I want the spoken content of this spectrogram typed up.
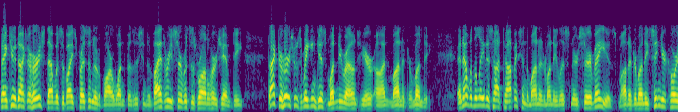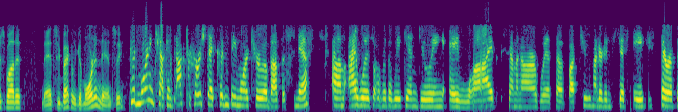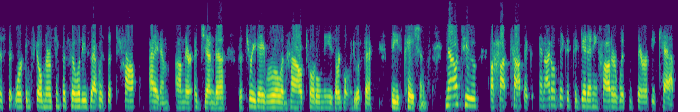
Thank you, Dr. Hirsch. That was the Vice President of R1 Physician Advisory Services, Ronald Hirsch, MD. Dr. Hirsch was making his Monday rounds here on Monitor Monday. And now with the latest hot topics in the Monitor Monday listener survey is Monitor Monday senior correspondent Nancy Beckley. Good morning, Nancy. Good morning, Chuck. And Dr. Hirsch, that couldn't be more true about the SNF. Um, I was over the weekend doing a live seminar with about 250 therapists that work in skilled nursing facilities. That was the top item on their agenda, the three day rule and how total knees are going to affect these patients. Now to a hot topic, and I don't think it could get any hotter with the therapy cap.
